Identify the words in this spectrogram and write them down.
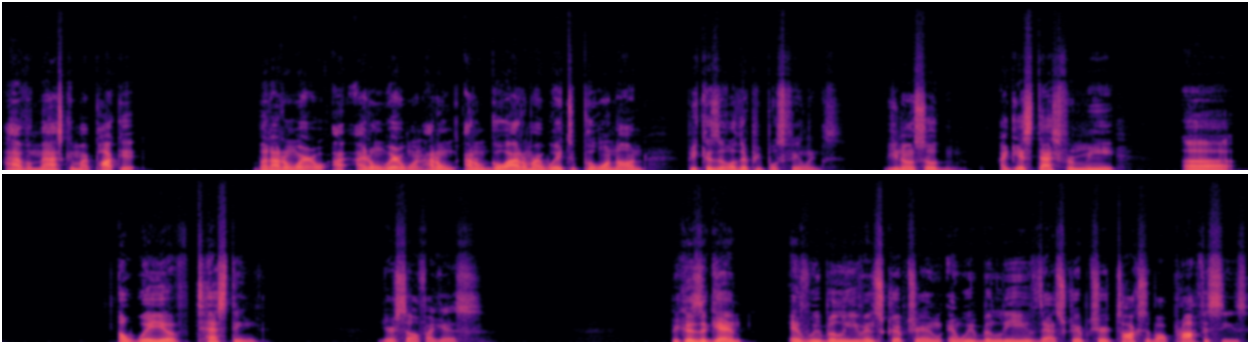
I have a mask in my pocket but I don't wear I, I don't wear one. I don't I don't go out of my way to put one on because of other people's feelings. You know, so I guess that's for me uh a way of testing yourself, I guess. Because again, if we believe in scripture and, and we believe that scripture talks about prophecies,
